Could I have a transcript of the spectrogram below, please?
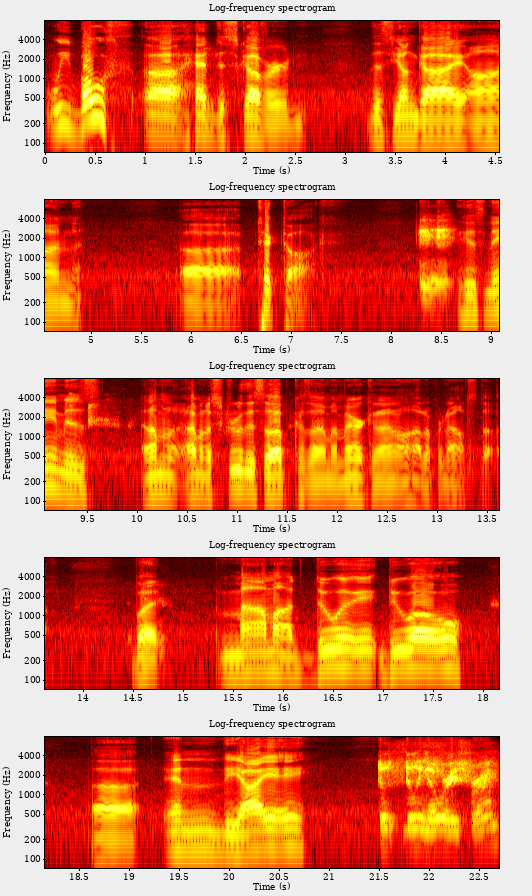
we both uh, had discovered this young guy on uh, TikTok. Mm, His name is, and I'm gonna I'm gonna screw this up because I'm American. and I don't know how to pronounce stuff, but Mama Duo Duo uh, NDIA. do, do we know where he's from?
